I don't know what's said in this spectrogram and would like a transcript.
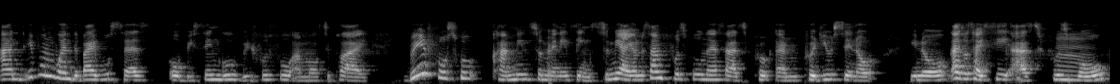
And even when the Bible says, oh, be single, be fruitful, and multiply, being fruitful can mean so many things. To me, I understand fruitfulness as pro, um, producing, or you know, that's what I see as fruitful. Mm.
